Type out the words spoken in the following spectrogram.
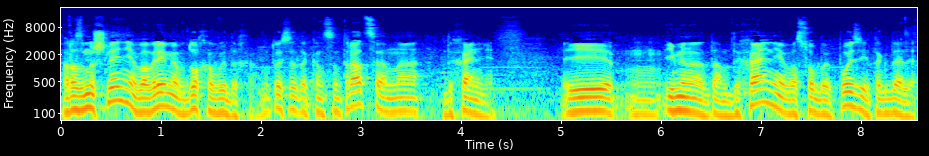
размышление во время вдоха-выдоха. Ну, то есть это концентрация на дыхании. И именно там дыхание в особой позе и так далее.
